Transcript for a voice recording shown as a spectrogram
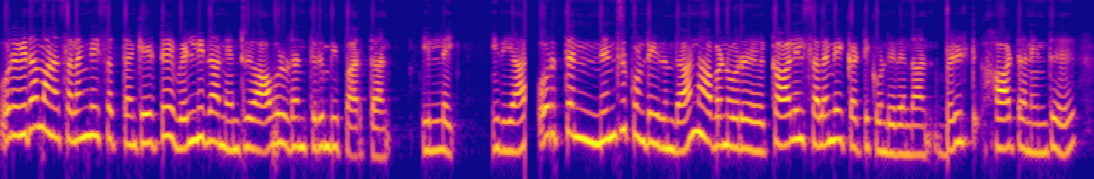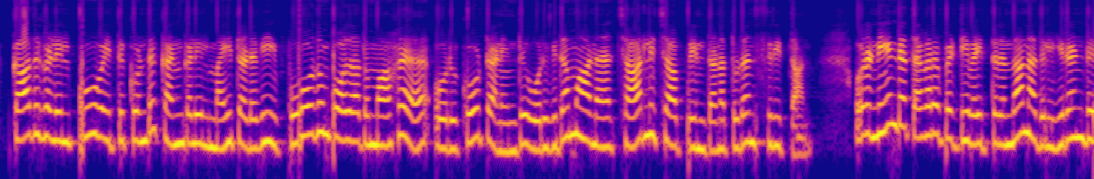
ஒரு விதமான சலங்கை சத்தம் கேட்டு வெள்ளிதான் என்று ஆவலுடன் திரும்பி பார்த்தான். இல்லை இது யார்? ஒருத்தன் நின்று கொண்டிருந்தான். அவன் ஒரு காலில் சலங்கை கட்டி கொண்டிருந்தான். பெல்ட் ஹாட் அணிந்து காதுகளில் பூ வைத்துக்கொண்டு கண்களில் மை தடவி போதும் போதாதுமாக ஒரு கோட் அணிந்து ஒரு விதமான சார்லி சாப்ளின் தனத்துடன் சிரித்தான். ஒரு நீண்ட தகர பெட்டி வைத்திருந்தான். அதில் இரண்டு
